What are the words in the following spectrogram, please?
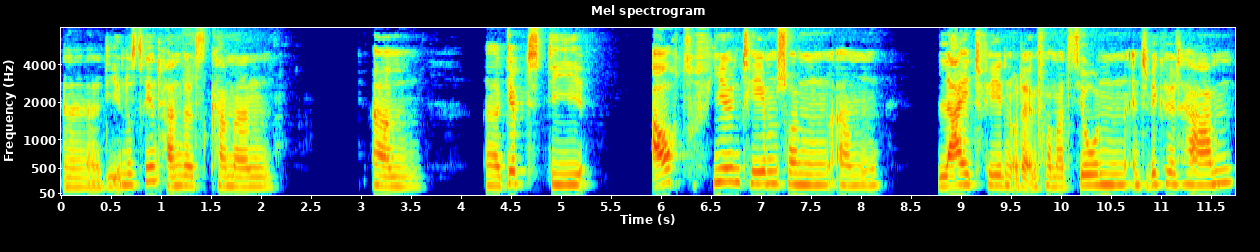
äh, die Industrie- und Handelskammern, ähm, äh, gibt, die auch zu vielen Themen schon ähm, Leitfäden oder Informationen entwickelt haben,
